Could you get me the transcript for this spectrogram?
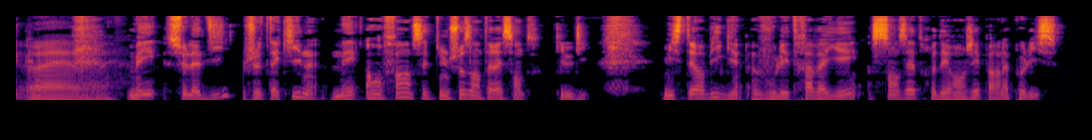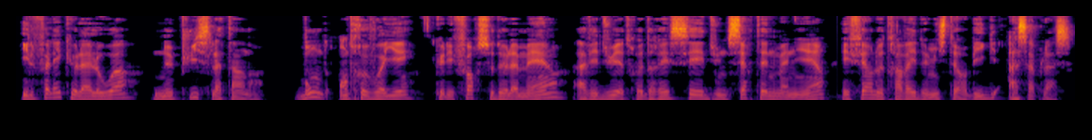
Ouais, ouais, ouais. Mais cela dit, je taquine, mais enfin c'est une chose intéressante qu'il dit. Mr. Big voulait travailler sans être dérangé par la police. Il fallait que la loi ne puisse l'atteindre. Bond entrevoyait que les forces de la mer avaient dû être dressées d'une certaine manière et faire le travail de Mr. Big à sa place.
